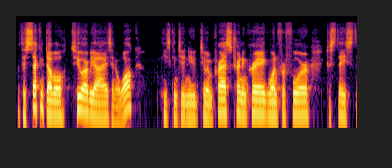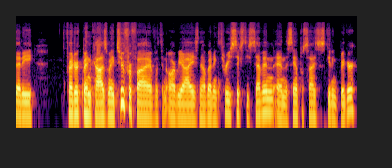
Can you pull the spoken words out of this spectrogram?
with his second double, two RBIs and a walk. He's continued to impress. Trenton Craig, one for four to stay steady. Frederick Bencosme, two for five with an RBI. He's now batting 367, and the sample size is getting bigger.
